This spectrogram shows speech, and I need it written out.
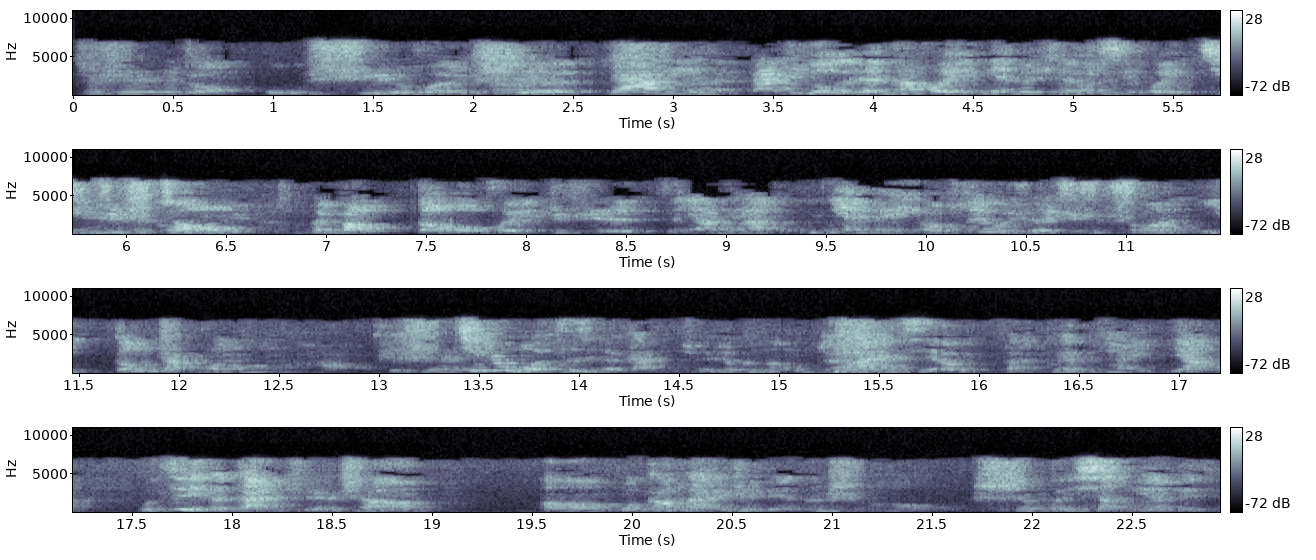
就是那种无序或者是压力很大，就有的人他会面对这些东西会情绪失控，会暴痘，会就是怎样怎样，你也没有，所以我觉得只是说你都掌控的很好，就是其实我自己的感觉就可能对外界反馈不太一样，我自己的感觉上。嗯，我刚来这边的时候是会想念北京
